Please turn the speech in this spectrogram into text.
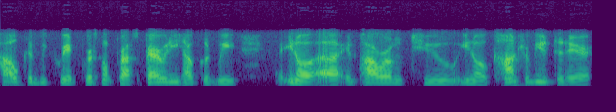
how could we create personal prosperity how could we you know uh, empower them to you know contribute to their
